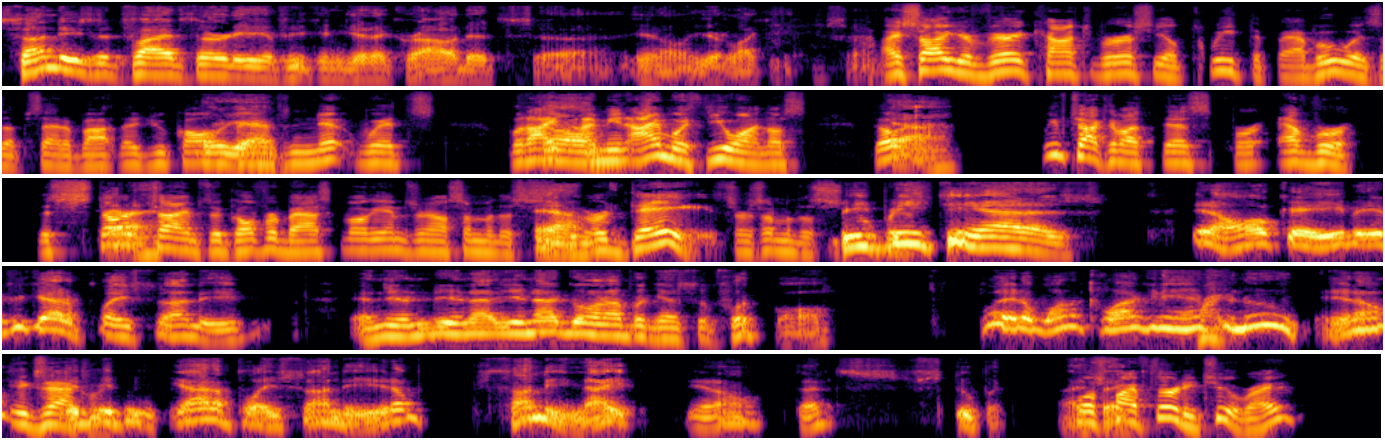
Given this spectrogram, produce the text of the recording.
Sundays at five thirty. If you can get a crowd, it's uh, you know you're lucky. So. I saw your very controversial tweet that Babu was upset about that you called oh, fans yeah. nitwits. But I, no. I mean, I'm with you on those. Those, yeah. We've talked about this forever. The start yeah. times to Gopher basketball games are now some of the yeah. or days or some of the stupidest. BTN is, you know, okay. Even if you got to play Sunday, and you're, you're not you're not going up against the football, play it at one o'clock in the afternoon. Right. You know, exactly. If, if you got to play Sunday, you know, Sunday night. You know, that's stupid. Well, it's five thirty too, right? It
